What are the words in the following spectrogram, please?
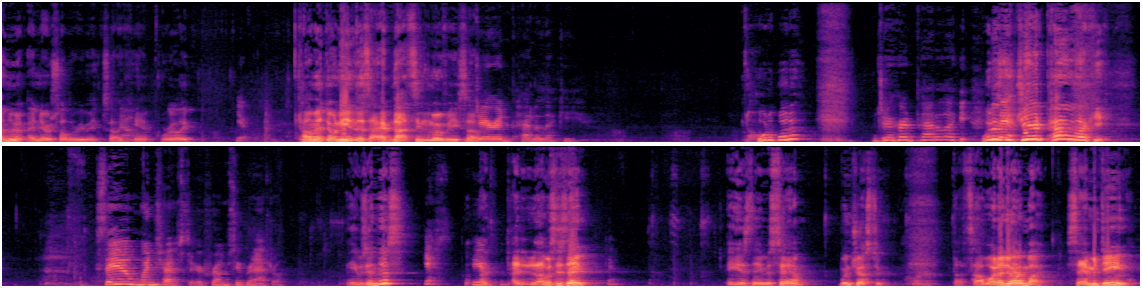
I never, I never saw the remake, so I can't really Yep. comment on any of this. I have not seen the movie, so. Jared Padalecki. Who? What? Jared Padalecki. What is Sam, it? Jared Padalecki. Sam Winchester from Supernatural. He was in this. He, I, I didn't know that was his name. Yeah. His name is Sam Winchester. That's how what I know him by. Sam and Dean.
